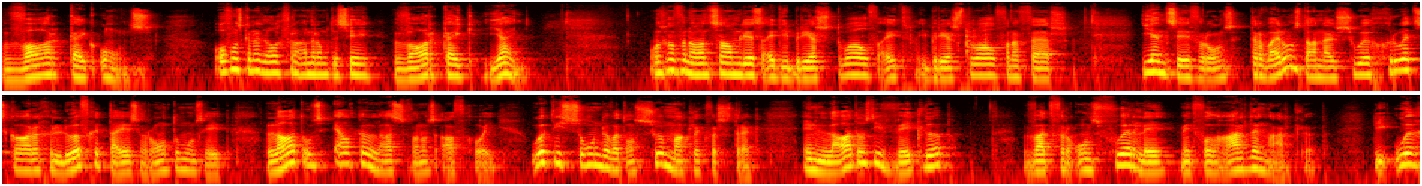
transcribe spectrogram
Waar kyk ons? Of ons kan dit dalk verander om te sê Waar kyk jy? Ons gaan vanaand saam lees uit Hebreërs 12 uit Hebreërs 12 vanaf vers 1 sê vir ons terwyl ons dan nou so groot skare geloofgetuies rondom ons het Laat ons elke las van ons afgooi, ook die sonde wat ons so maklik verstrik, en laat ons die wedloop wat vir ons voorlê met volharding hardloop. Die oog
